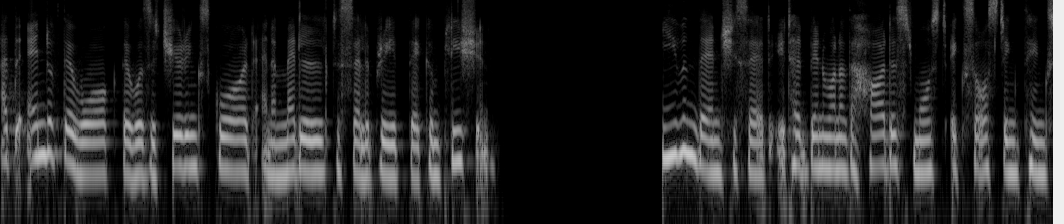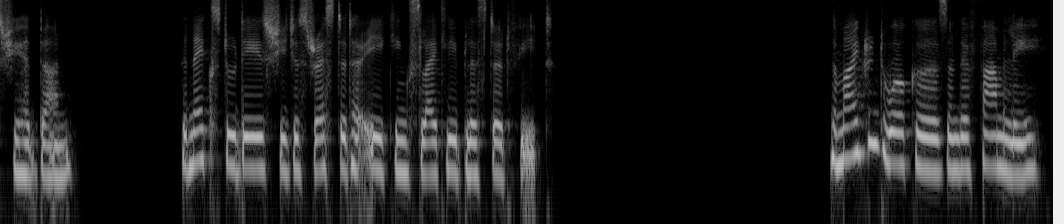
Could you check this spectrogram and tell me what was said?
At the end of their walk, there was a cheering squad and a medal to celebrate their completion. Even then, she said, it had been one of the hardest, most exhausting things she had done. The next two days, she just rested her aching, slightly blistered feet. The migrant workers and their family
